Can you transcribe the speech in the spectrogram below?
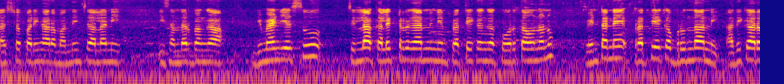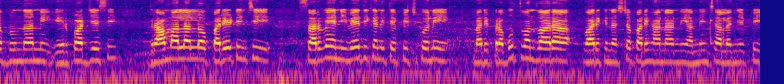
నష్టపరిహారం అందించాలని ఈ సందర్భంగా డిమాండ్ చేస్తూ జిల్లా కలెక్టర్ గారిని నేను ప్రత్యేకంగా కోరుతా ఉన్నాను. వెంటనే ప్రత్యేక బృందాన్ని అధికార బృందాన్ని ఏర్పాటు చేసి గ్రామాలలో పర్యటించి సర్వే నివేదికని తెప్పించుకొని మరి ప్రభుత్వం ద్వారా వారికి నష్టపరిహారాన్ని అందించాలని చెప్పి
